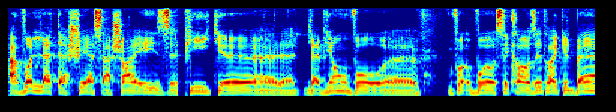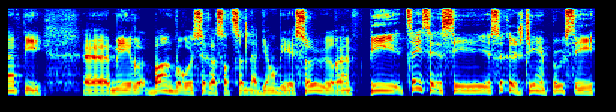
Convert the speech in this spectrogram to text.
elle va l'attacher à sa chaise, puis que euh, l'avion euh, va, va, s'écraser tranquillement, puis euh, mais Bond va réussir à sortir de l'avion, bien sûr. Puis, tu sais, c'est ce que je dis un peu, c'est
